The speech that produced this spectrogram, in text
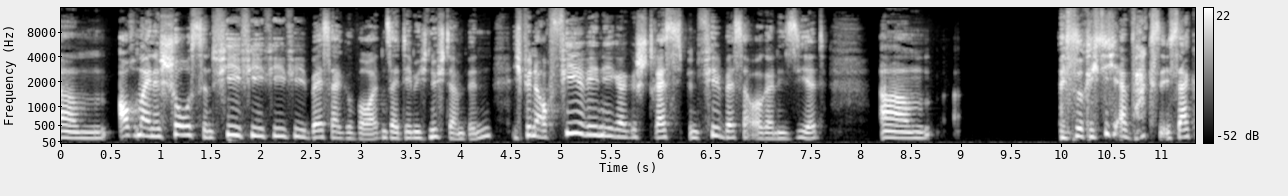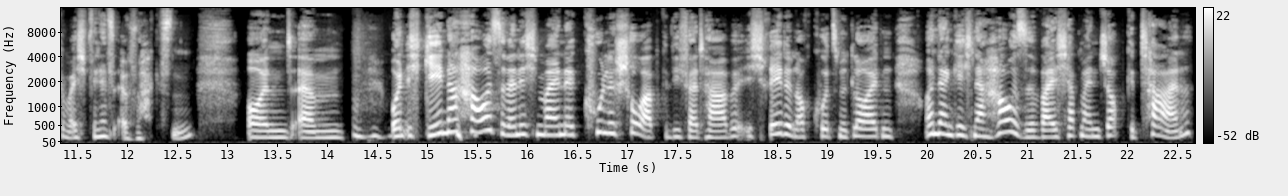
Ähm, auch meine Shows sind viel, viel, viel, viel besser geworden, seitdem ich nüchtern bin. Ich bin auch viel weniger gestresst, ich bin viel besser organisiert. Ähm, also richtig erwachsen. Ich sage immer, ich bin jetzt erwachsen. Und, ähm, mhm. und ich gehe nach Hause, wenn ich meine coole Show abgeliefert habe. Ich rede noch kurz mit Leuten und dann gehe ich nach Hause, weil ich habe meinen Job getan.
